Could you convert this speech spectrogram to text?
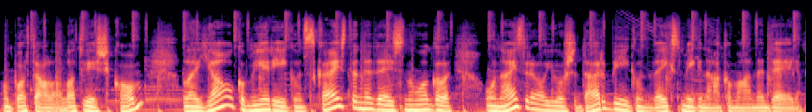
un portālā latvieši.com. Lai jauka, mierīga un skaista nedēļas nogale un aizraujoša, darbīga un veiksmīga nākamā nedēļa.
